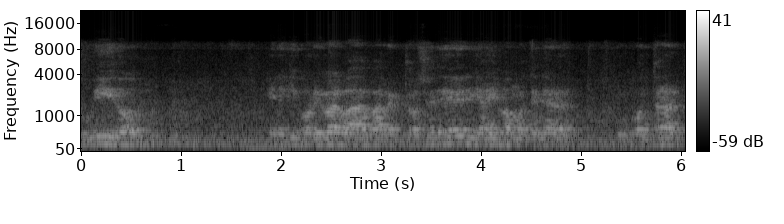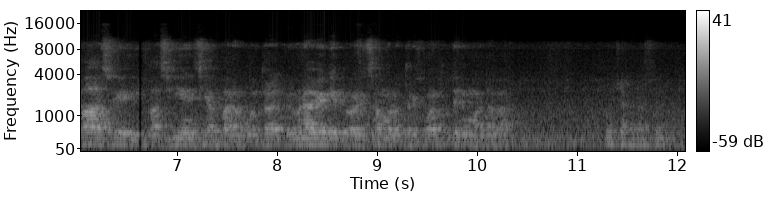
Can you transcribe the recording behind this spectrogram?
subidos, el equipo rival va, va a retroceder y ahí vamos a tener encontrar pase y paciencia para encontrar, pero una vez que progresamos los tres cuartos tenemos que atacar. Muchas gracias.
